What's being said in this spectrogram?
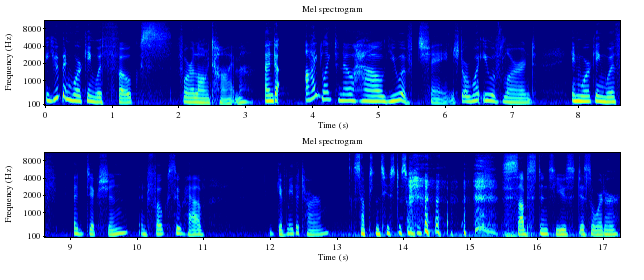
you've been working with folks for a long time, and I'd like to know how you have changed or what you have learned in working with addiction and folks who have, give me the term, substance use disorder. substance use disorder.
